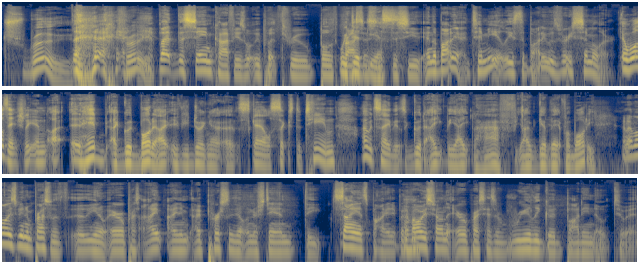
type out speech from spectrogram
true, true. But the same coffee is what we put through both We did, processes yes. to see. And the body, to me at least, the body was very similar. It was actually, and I, it had a good body. I, if you're doing a, a scale six to ten, I would say there's a good eight, the eight and a half. I would give that for body. And I've always been impressed with, uh, you know, AeroPress. I, I, I personally don't understand the science behind it, but I've Mm-hmm. always found that AeroPress has a really good body note to it.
